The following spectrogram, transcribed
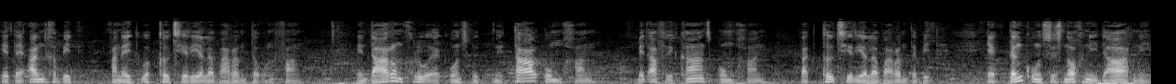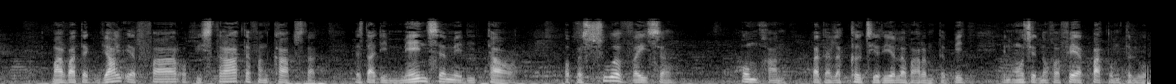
het hy aangebied van hy het ook kulturele warmte ontvang. En daarom glo ek ons moet met taal omgaan, met Afrikaans omgaan wat kulturele warmte bied. Ek dink ons is nog nie daar nie, maar wat ek wel ervaar op die strate van Kaapstad is dat die mense met die taal op 'n so wyse omgaan wat hulle kulturele warmte bied en ons het nog 'n ver pad om te loop.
